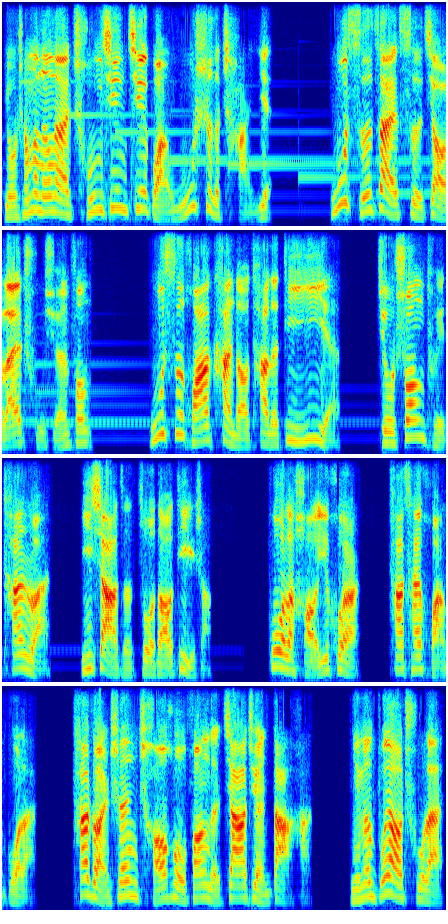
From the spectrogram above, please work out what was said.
有什么能耐重新接管吴氏的产业？”吴慈再次叫来楚玄风，吴思华看到他的第一眼，就双腿瘫软，一下子坐到地上。过了好一会儿，他才缓过来，他转身朝后方的家眷大喊：“你们不要出来，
